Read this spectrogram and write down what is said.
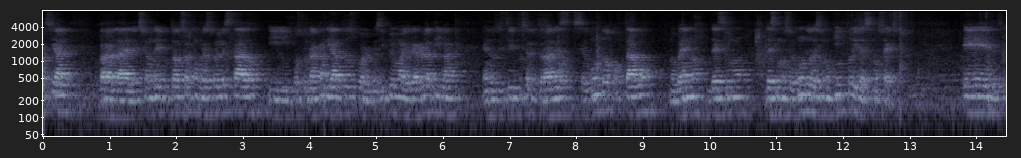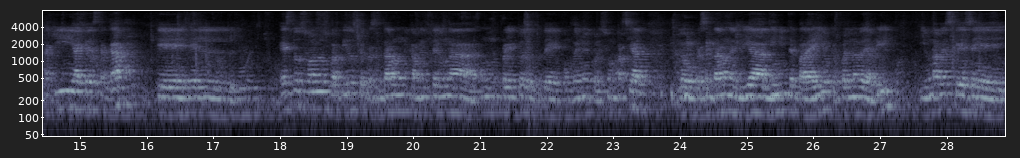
parcial para la elección de diputados al Congreso del Estado y postular candidatos por el principio de mayoría relativa en los distritos electorales segundo, octavo, noveno, décimo, décimo segundo, décimo quinto y décimo sexto. Eh, aquí hay que destacar que estos son los partidos que presentaron únicamente un proyecto de, de, convenio de coalición parcial. Lo presentaron el día límite para ello, que fue el 9 de abril, y una vez que se,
